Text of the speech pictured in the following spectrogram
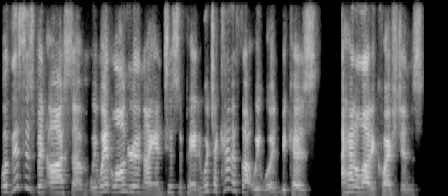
well, this has been awesome. We went longer than I anticipated, which I kind of thought we would because I had a lot of questions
